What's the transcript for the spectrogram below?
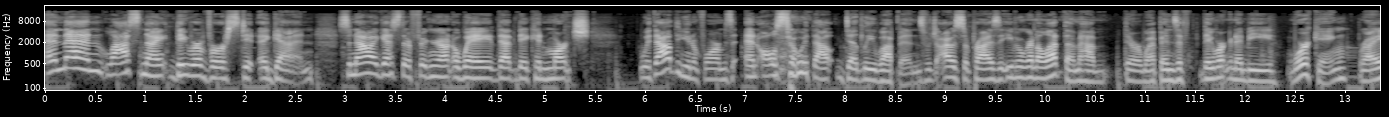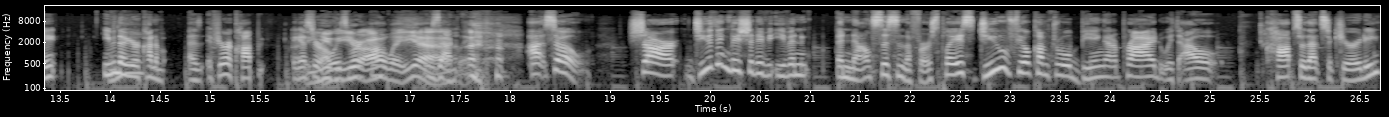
And then last night they reversed it again. So now I guess they're figuring out a way that they can march without the uniforms and also without deadly weapons, which I was surprised that even we're going to let them have their weapons if they weren't going to be working, right? Even though you're kind of, as if you're a cop, I guess you're You- always you're working. always- yeah. exactly. uh, so. Shar, do you think they should have even announced this in the first place? Do you feel comfortable being at a pride without cops or that security?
